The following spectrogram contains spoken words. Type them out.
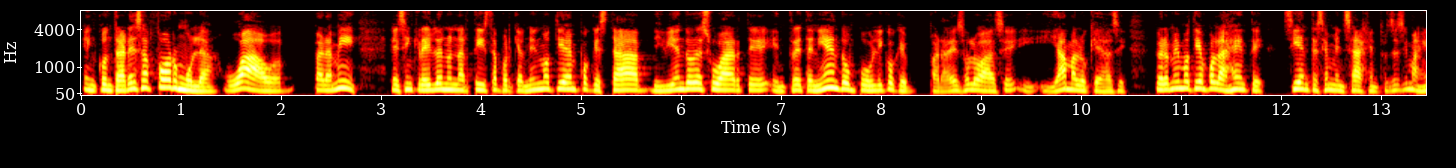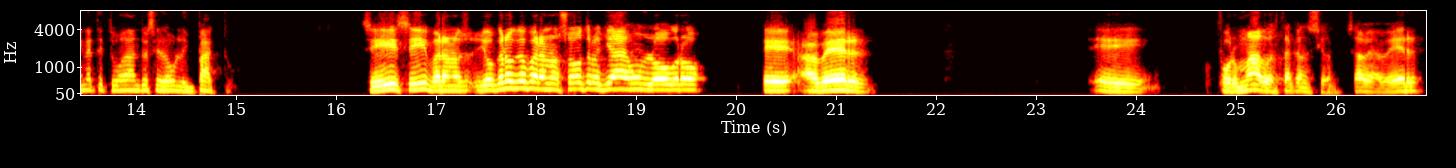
encontrar esa fórmula, wow, para mí es increíble en un artista, porque al mismo tiempo que está viviendo de su arte, entreteniendo a un público que para eso lo hace y, ama lo que hace, pero al mismo tiempo la gente siente ese mensaje. Entonces imagínate tú dando ese doble impacto. Sí, sí, para yo creo que para nosotros ya es un logro eh, haber eh, formado esta canción, ¿sabe? Haber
